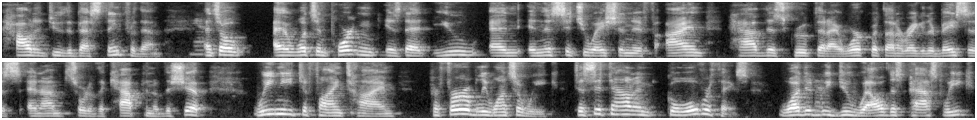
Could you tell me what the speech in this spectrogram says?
how to do the best thing for them. Yeah. And so, uh, what's important is that you, and in this situation, if I'm have this group that I work with on a regular basis, and I'm sort of the captain of the ship. We need to find time, preferably once a week, to sit down and go over things. What did we do well this past week?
